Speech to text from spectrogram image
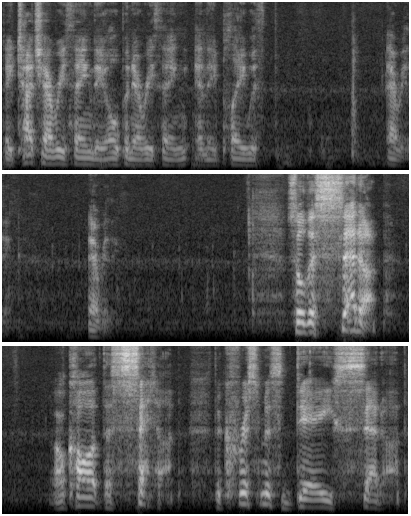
they touch everything, they open everything, and they play with everything. Everything. So the setup, I'll call it the setup, the Christmas Day setup,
